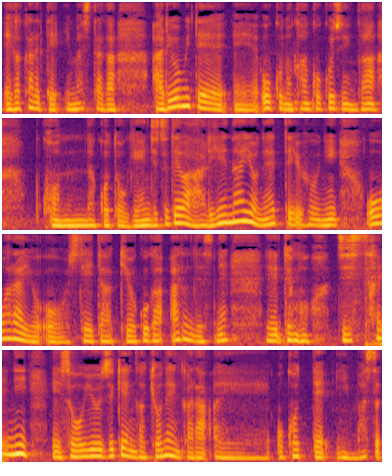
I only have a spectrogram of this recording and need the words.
描かれていましたがあれを見て、えー、多くの韓国人がこんなこと現実ではありえないよねっていうふうに大笑いをしていた記憶があるんですね、え、でも実際に、え、そういう事件が去年から、えー、起こっています。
